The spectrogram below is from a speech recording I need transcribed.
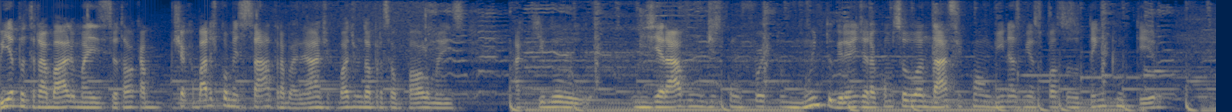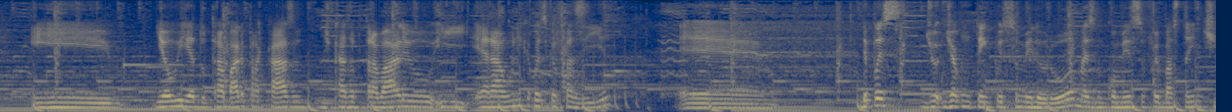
ia para o trabalho, mas eu tava, tinha acabado de começar a trabalhar, tinha acabado de mudar para São Paulo, mas aquilo me gerava um desconforto muito grande. Era como se eu andasse com alguém nas minhas costas o tempo inteiro. E, e eu ia do trabalho para casa, de casa para trabalho, e era a única coisa que eu fazia. É... Depois de, de, algum tempo isso melhorou, mas no começo foi bastante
